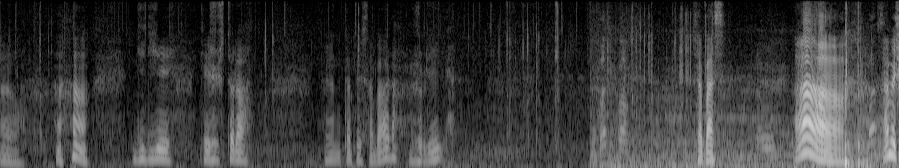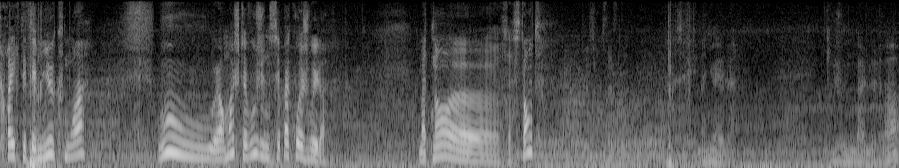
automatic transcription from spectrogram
Alors, ah, ah. Didier qui est juste là vient de taper sa balle, joli, Ça passe ou pas? Ça passe. Ah passe Ah mais je croyais que tu étais mieux que moi. Ouh Alors moi je t'avoue je ne sais pas quoi jouer là. Maintenant euh, ça se tente. Bien sûr que ça se tente. C'est Emmanuel qui joue une balle de là-bas.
